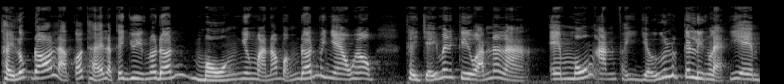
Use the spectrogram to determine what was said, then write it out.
thì lúc đó là có thể là cái duyên nó đến muộn, nhưng mà nó vẫn đến với nhau, phải không? Thì chị mới kêu ảnh là, em muốn anh phải giữ cái liên lạc với em.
